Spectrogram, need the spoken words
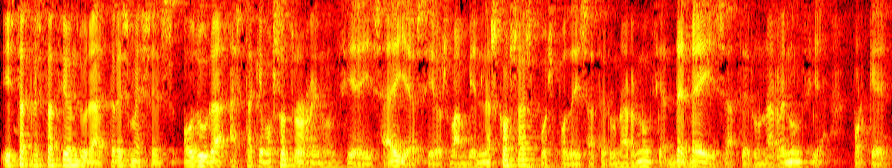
Y esta prestación dura tres meses o dura hasta que vosotros renunciéis a ella. Si os van bien las cosas, pues podéis hacer una renuncia. Debéis hacer una renuncia, porque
